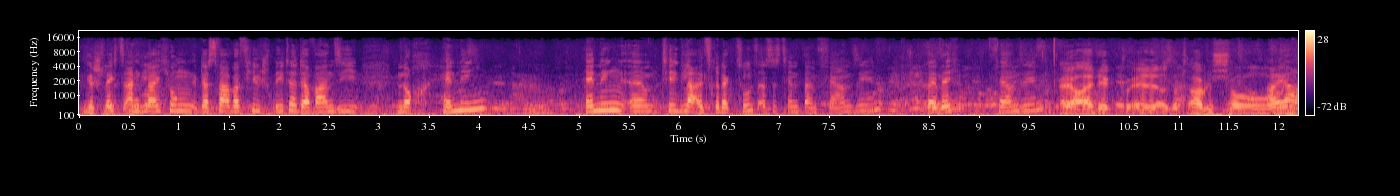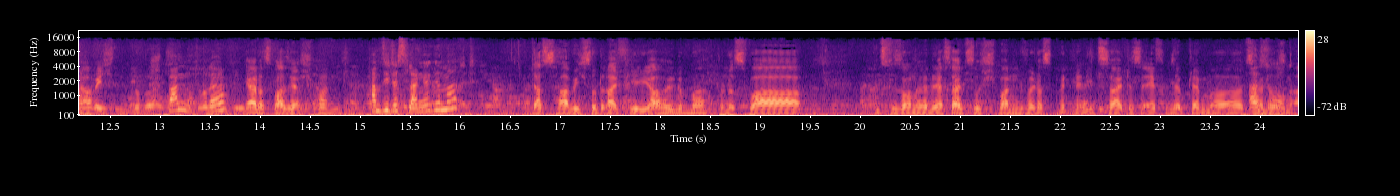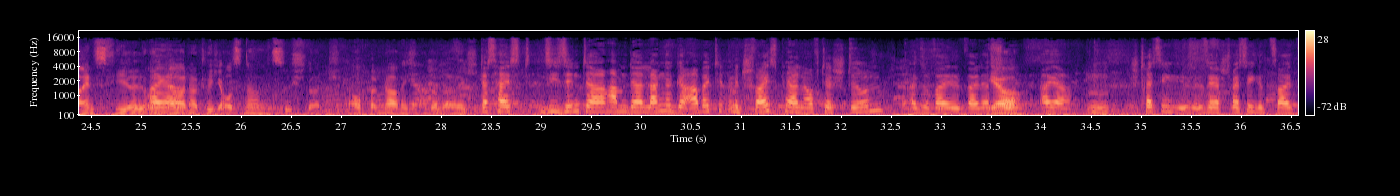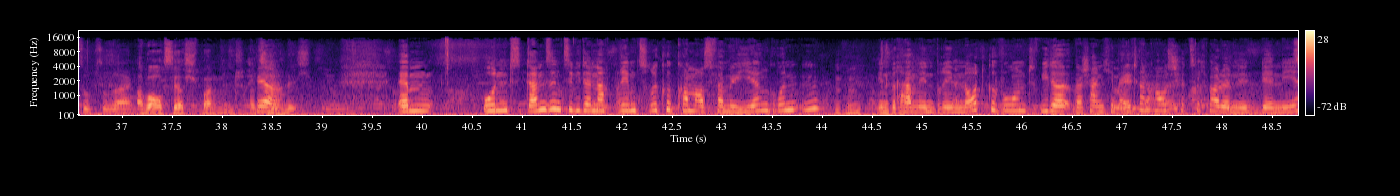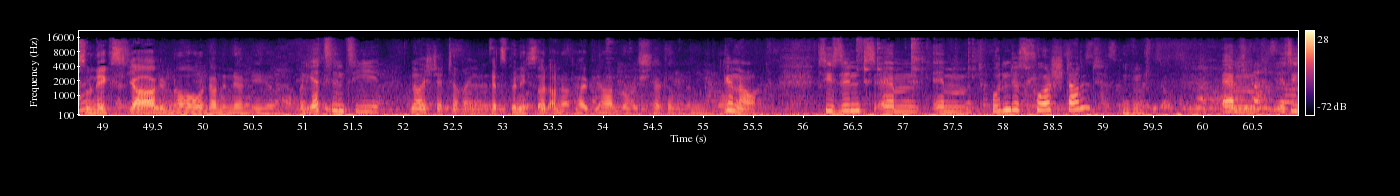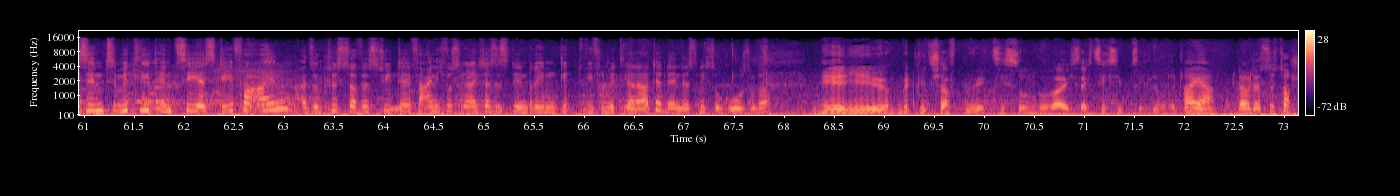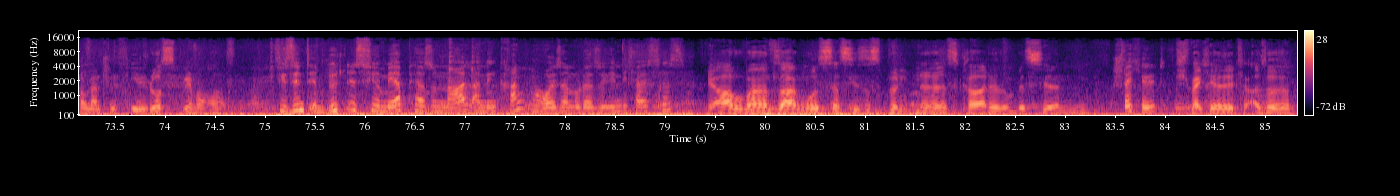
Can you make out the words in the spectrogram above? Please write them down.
Geschlechtsangleichung, das war aber viel später, da waren Sie noch Henning, mhm. Henning äh, Tegler als Redaktionsassistent beim Fernsehen. Bei welchem Fernsehen? Ja, ARD aktuell, also Tagesschau, ah, ja. Nachrichtenbereich. Spannend, oder? Ja, das war sehr spannend. Haben Sie das lange gemacht? Das habe ich so drei, vier Jahre gemacht und das war Insbesondere deshalb so spannend, weil das mitten in die Zeit des 11. September 2001 so. fiel und ah, ja. da natürlich Ausnahmezustand, auch beim Nachrichtenbereich. Das heißt, Sie sind da, haben da lange gearbeitet mit Schweißperlen auf der Stirn, also weil, weil das ja. so, ah ja, mh, stressig, sehr stressige Zeit sozusagen. Aber auch sehr spannend tatsächlich. Ja. Ähm, und dann sind sie wieder nach Bremen zurückgekommen aus familiären Gründen. Mhm. In, haben in Bremen Nord gewohnt, wieder wahrscheinlich im Elternhaus, schätze ich mal, oder in der Nähe. Zunächst ja, genau, und dann in der Nähe. Und jetzt sind Sie Neustädterin. Jetzt bin ich seit anderthalb Jahren Neustädterin. Genau. genau. Sie sind ähm, im Bundesvorstand. Mhm. Ähm, Sie sind Mitglied im CSD-Verein, also Christopher Street Day-Verein. Ich wusste gar nicht, dass es den in Bremen gibt. Wie viele Mitglieder hat er denn? Der ist nicht so groß, oder? Nee, die Mitgliedschaft bewegt sich so im Bereich 60, 70 Leute. Ah ja, das ist doch schon ganz schön viel. Plus Bremerhaven. Sie sind im Bündnis für mehr Personal an den Krankenhäusern oder so ähnlich heißt es? Ja, wobei man sagen muss, dass dieses Bündnis gerade so ein bisschen schwächelt. Schwächelt, also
